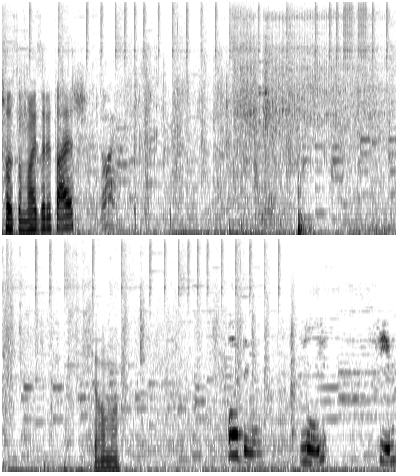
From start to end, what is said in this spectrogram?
Що зі мною залітаєш? Давай. сьома. Один, нуль, сім.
